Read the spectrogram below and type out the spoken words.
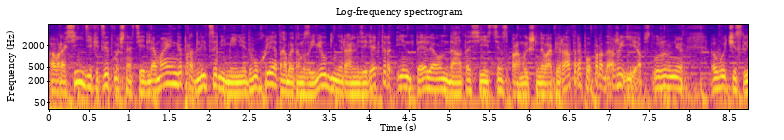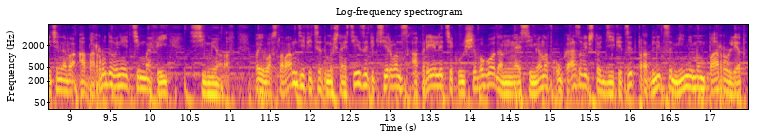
В России дефицит мощностей для майнинга продлится не менее двух лет. Об этом заявил генеральный директор Inteleon Data Systems промышленного оператора по продаже и обслуживанию вычислительного оборудования Тимофей Семенов. По его словам, дефицит мощностей зафиксирован с апреля текущего года. Семенов указывает, что дефицит продлится минимум пару лет.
